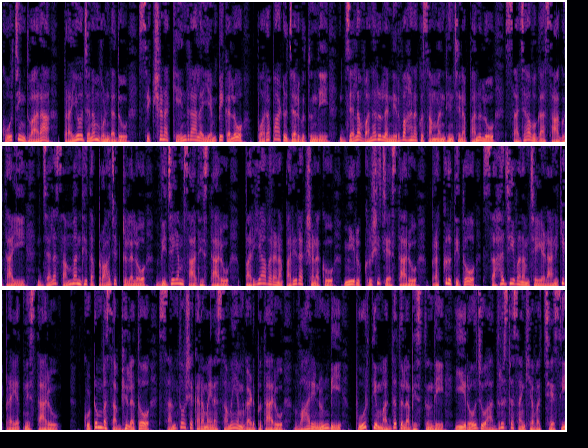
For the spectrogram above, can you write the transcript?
కోచింగ్ ద్వారా ప్రయోజనం ఉండదు. శిక్షణ కేంద్రాల ఎంపికలో పొరపాటు జరుగుతుంది. జల వనరుల నిర్వహణకు సంబంధించి సంబంధించిన పనులు సజావుగా సాగుతాయి. జల సంబంధిత ప్రాజెక్టులలో విజయం సాధిస్తారు. పర్యావరణ పరిరక్షణకు మీరు కృషి చేస్తారు. ప్రకృతితో సహజీవనం చేయడానికి ప్రయత్నిస్తారు. కుటుంబ సభ్యులతో సంతోషకరమైన సమయం గడుపుతారు. వారి నుండి పూర్తి మద్దతు లభిస్తుంది. ఈ రోజు అదృష్ట సంఖ్య వచ్చేసి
